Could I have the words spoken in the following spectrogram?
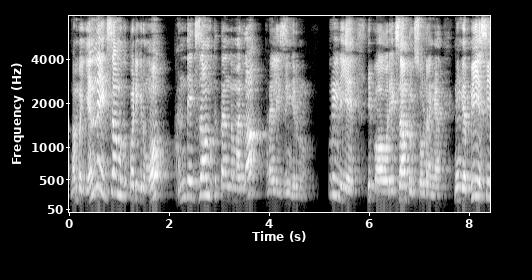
நம்ம என்ன எக்ஸாமுக்கு படிக்கிறோமோ அந்த எக்ஸாமுக்கு தகுந்த மாதிரி தான் அனலைசிங் இருக்கணும். புரியலையே? இப்போ ஒரு எக்ஸாம்பிளுக்கு சொல்கிறேங்க நீங்கள் பிஎஸ்சி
